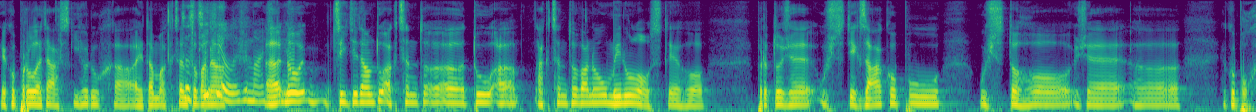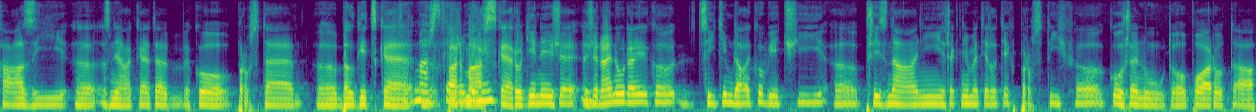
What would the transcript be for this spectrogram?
jako proletářského ducha. A je tam akcentovaná... To cítil, že máš uh, no, cítí tam tu, akcent, uh, tu uh, akcentovanou minulost jeho protože už z těch zákopů, už z toho, že uh, jako pochází eh, z nějaké té jako prosté eh, belgické farmářské, farmářské rodiny, rodiny že, hmm. že najednou daleko, cítím daleko větší přiznání, řekněme, těch prostých kořenů toho Poirota,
